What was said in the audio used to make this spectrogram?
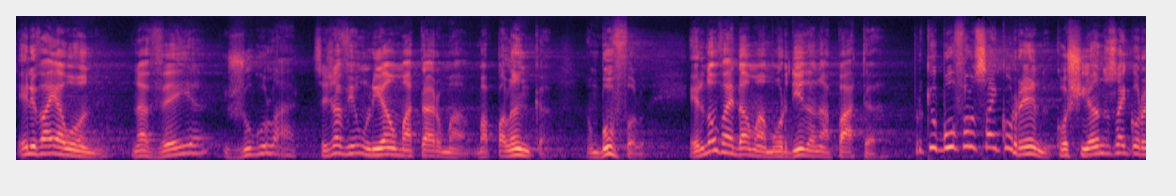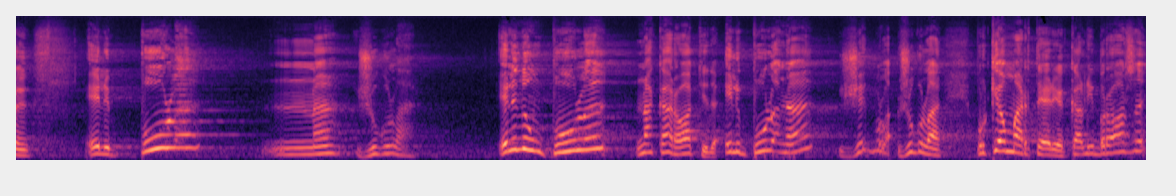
Ele vai aonde? Na veia jugular. Você já viu um leão matar uma, uma palanca, um búfalo? Ele não vai dar uma mordida na pata, porque o búfalo sai correndo, cocheando sai correndo. Ele pula na jugular. Ele não pula na carótida, ele pula na jugular, porque é uma artéria calibrosa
